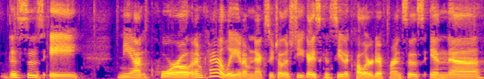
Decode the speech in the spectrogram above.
This is a neon coral, and I'm kind of laying them next to each other so you guys can see the color differences in the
